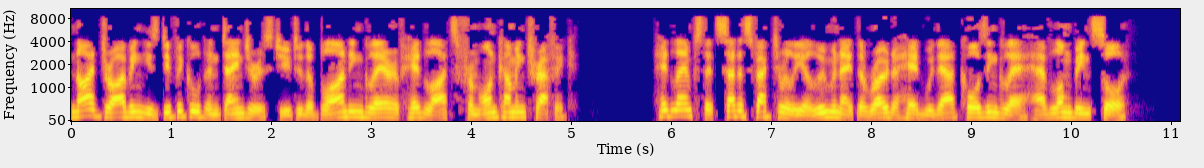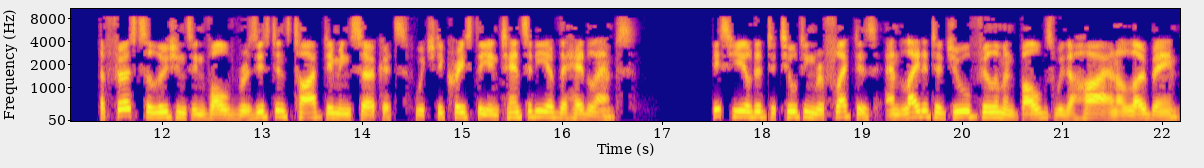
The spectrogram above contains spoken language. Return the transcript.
Night driving is difficult and dangerous due to the blinding glare of headlights from oncoming traffic. Headlamps that satisfactorily illuminate the road ahead without causing glare have long been sought. The first solutions involved resistance-type dimming circuits, which decreased the intensity of the headlamps. This yielded to tilting reflectors, and later to dual filament bulbs with a high and a low beam.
